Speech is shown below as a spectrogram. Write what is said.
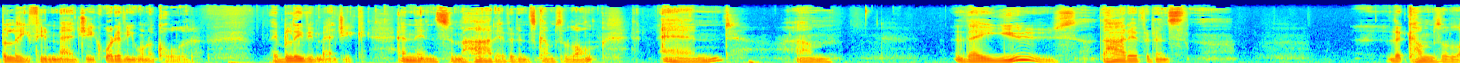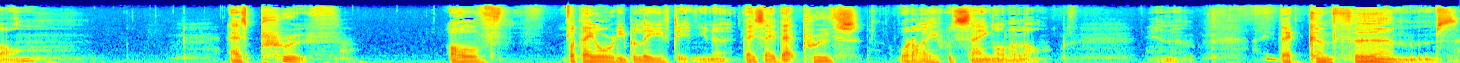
belief in magic, whatever you want to call it. They believe in magic, and then some hard evidence comes along, and um, they use the hard evidence that comes along as proof of what they already believed in. You know, they say that proves what I was saying all along. That confirms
